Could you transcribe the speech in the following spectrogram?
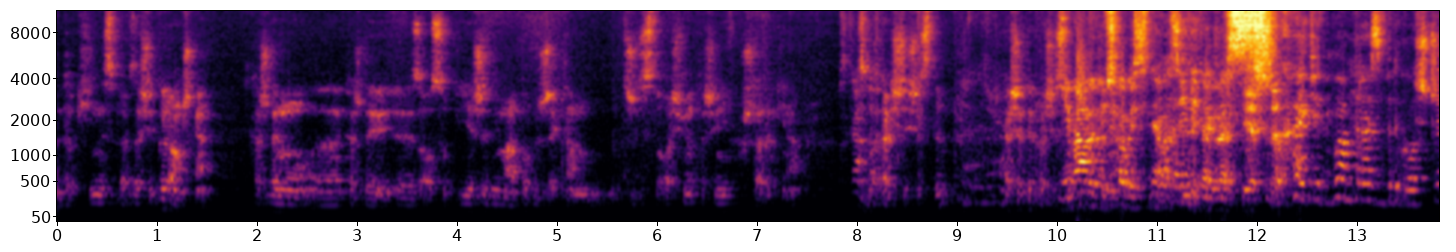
do kin, sprawdza się gorączka każdemu, e, każdej e, z osób. Jeżeli ma powyżej tam 38, to się nie wpuszcza do kina. Spotkaliście się z tym? Kasia, ty proszę. Nie mamy wojskowej sytuacji, także Jeszcze. Słuchajcie, byłam teraz w Bydgoszczy.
